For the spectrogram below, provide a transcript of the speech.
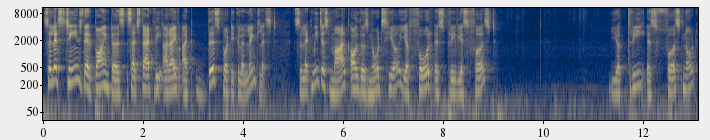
So let's change their pointers such that we arrive at this particular linked list. So let me just mark all those nodes here. Your 4 is previous first. Your 3 is first node.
